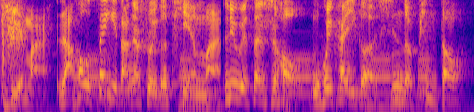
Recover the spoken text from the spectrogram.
TMI，然后再给大家说一个 TMI，六月三十号我会开一个新的频道。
